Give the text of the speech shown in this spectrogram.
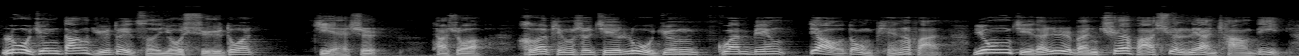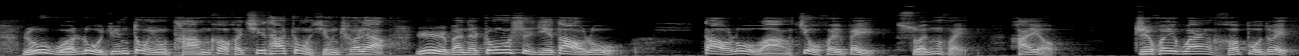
陆军当局对此有许多解释。他说：“和平时期，陆军官兵调动频繁，拥挤的日本缺乏训练场地。如果陆军动用坦克和其他重型车辆，日本的中世纪道路道路网就会被损毁。还有，指挥官和部队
